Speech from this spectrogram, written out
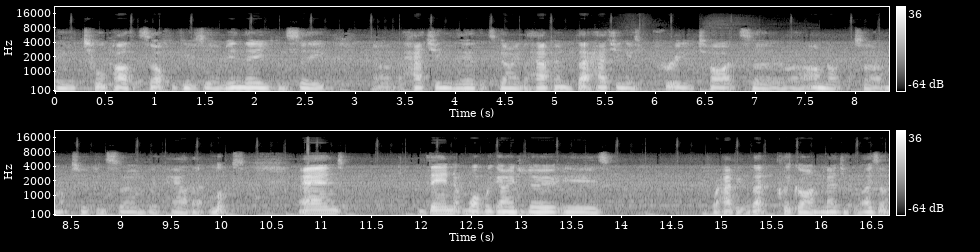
the toolpath itself. If you zoom in there you can see uh, the hatching there that's going to happen. That hatching is pretty tight so uh, I'm not uh, I'm not too concerned with how that looks. And then what we're going to do is if we're happy with that, click on Magic Laser.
